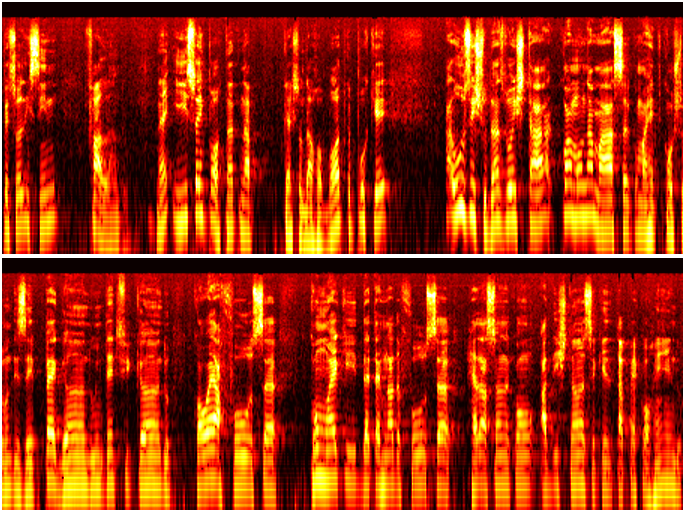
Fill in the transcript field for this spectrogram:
pessoa ensine falando. Né? E isso é importante na questão da robótica, porque os estudantes vão estar com a mão na massa, como a gente costuma dizer, pegando, identificando qual é a força, como é que determinada força relaciona com a distância que ele está percorrendo.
